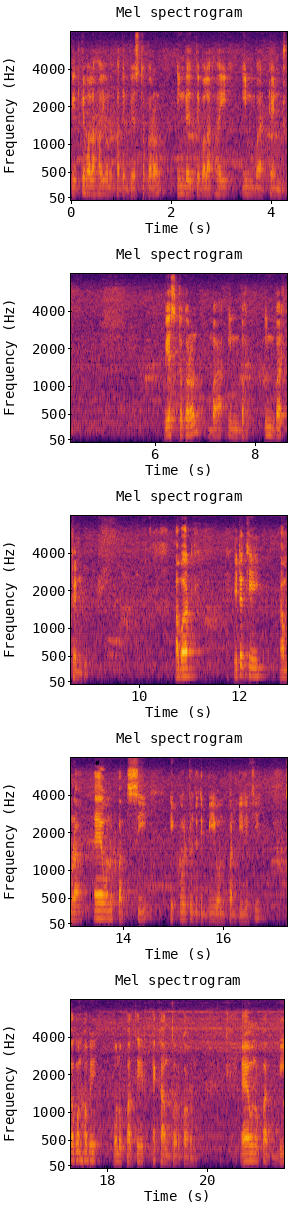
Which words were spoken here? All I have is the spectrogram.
একে বলা হয় অনুপাতের ব্যস্তকরণ। ইংরেজিতে বলা হয় ইনভার্টেন্ডু ব্যস্তকরণ বা ইনভার, ইনভার্টেন্ডু। আবার এটাকে আমরা এ অনুপাত সি ইকুয়াল টু যদি বি অনুপাত ডি লিখি, তখন হবে অনুপাতের একান্তরকরণ। এ অনুপাত বি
